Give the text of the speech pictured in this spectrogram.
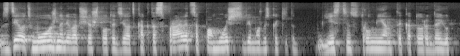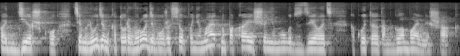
сделать? Можно ли вообще что-то делать? Как-то справиться, помочь себе? Может быть, какие-то есть инструменты, которые дают поддержку тем людям, которые вроде бы уже все понимают, но пока еще не могут сделать какой-то там глобальный шаг.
